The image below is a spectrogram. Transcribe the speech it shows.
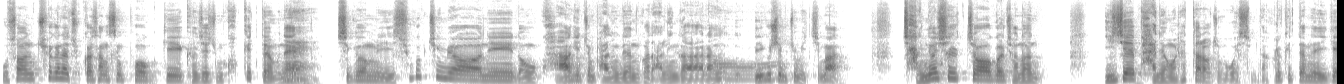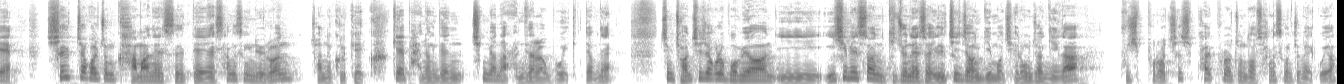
우선 최근에 주가 상승폭이 굉장히 좀 컸기 때문에 네. 지금 이 수급 측면이 너무 과하게 좀 반영되는 것 아닌가라는 어. 의구심이 좀 있지만 작년 실적을 저는 이제 반영을 했다라고 좀 보고 있습니다. 그렇기 때문에 이게 실적을 좀 감안했을 때 상승률은 저는 그렇게 크게 반영된 측면은 아니다라고 보고 있기 때문에 지금 전체적으로 보면 이 21선 기준에서 일지전기, 뭐 재롱전기가 90%, 78% 정도 상승을 좀 했고요.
